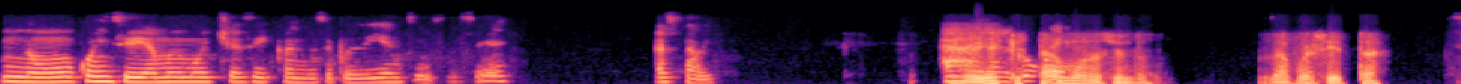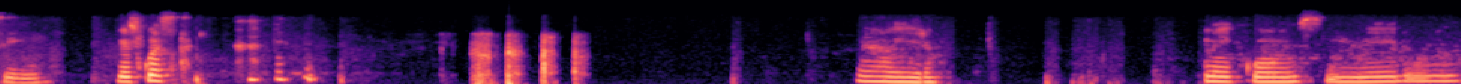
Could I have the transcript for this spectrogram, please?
no coincidíamos mucho así cuando se podía, entonces, eh, hasta hoy. Ya que algo bueno, estábamos haciendo la fuercita, sí, les cuesta. A ver, me considero,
